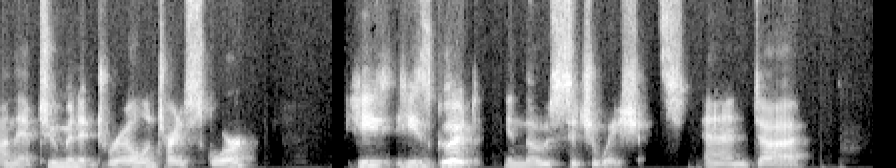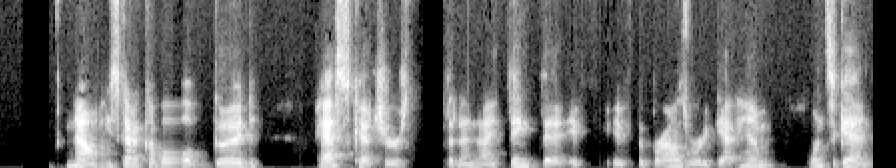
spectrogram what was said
on that two minute drill and try to score. He he's good in those situations. And uh, now he's got a couple of good pass catchers that, and i think that if if the browns were to get him once again,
